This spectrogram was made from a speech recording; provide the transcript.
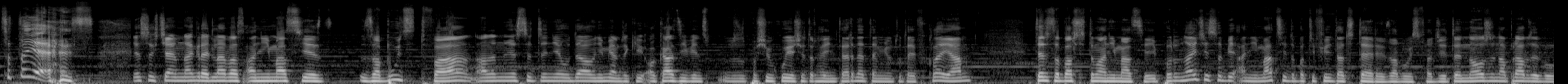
Co to jest? Jeszcze chciałem nagrać dla was animację zabójstwa, ale no niestety nie udało, nie miałem takiej okazji, więc posiłkuję się trochę internetem, ją tutaj wklejam. Też zobaczcie tą animację i porównajcie sobie animację do Battlefielda 4 zabójstwa, gdzie te noże naprawdę było,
